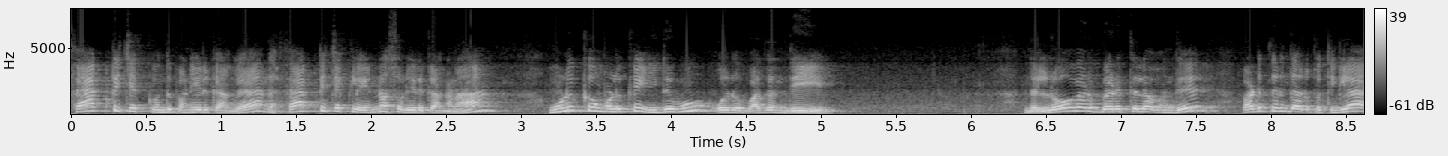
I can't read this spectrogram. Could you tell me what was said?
ஃபேக்ட் செக் வந்து பண்ணியிருக்காங்க. அந்த ஃபேக்ட் செக்கில் என்ன சொல்லியிருக்காங்கன்னா முழுக்க முழுக்க இதுவும் ஒரு வதந்தி. இந்த லோவர் பெர்த்தில் வந்து படுத்திருந்தார் பார்த்தீங்களா?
